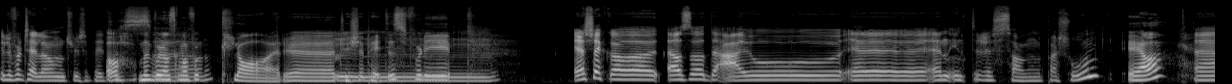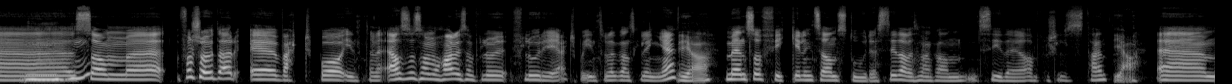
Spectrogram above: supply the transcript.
Vil du fortelle om Trisha Paytas? Paytas? men hvordan skal man eh, forklare Trisha Paytas? Fordi Mm. Jeg sjekka Altså, det er jo eh, en interessant person. Ja. Eh, Mhm. Som eh, for så vidt har eh, vært på internett Altså som har liksom florert på internett ganske lenge. Ja. Men så fikk en litt sånn storhetstid, hvis man kan si det i anførselstegn. Ja. Eh,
